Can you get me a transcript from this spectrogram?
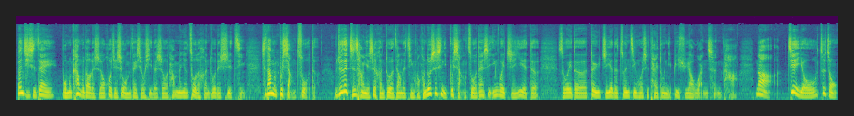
但其实，在我们看不到的时候，或者是我们在休息的时候，他们要做的很多的事情是他们不想做的。我觉得在职场也是很多有这样的情况，很多事是你不想做，但是因为职业的所谓的对于职业的尊敬或是态度，你必须要完成它。那借由这种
